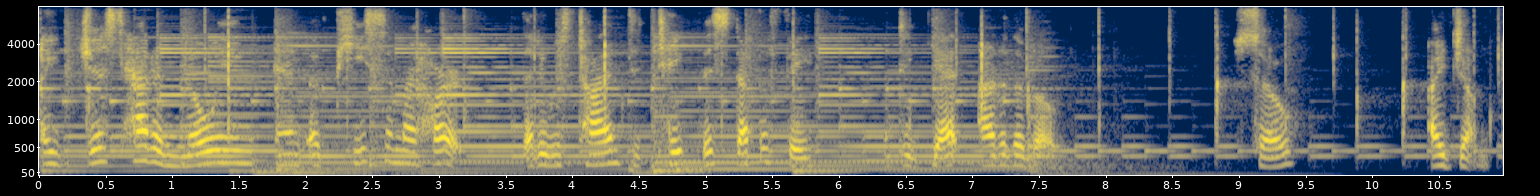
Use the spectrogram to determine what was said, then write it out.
I just had a knowing and a peace in my heart that it was time to take this step of faith and to get out of the boat. So I jumped.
